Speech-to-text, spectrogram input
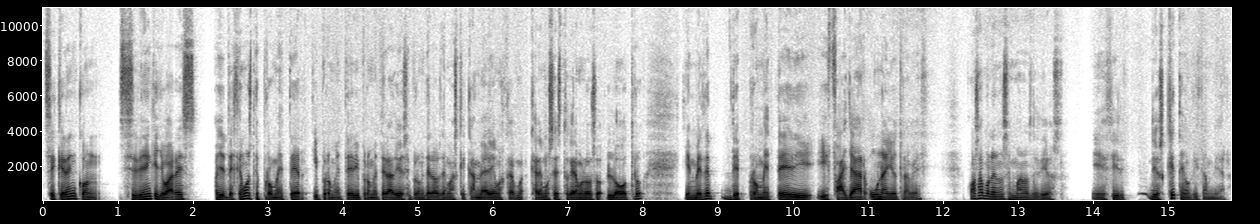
se queden con, si se tienen que llevar es, oye, dejemos de prometer y prometer y prometer a Dios y prometer a los demás que cambiaremos, que, haremos esto, que haremos lo, otro, y en vez de, prometer y, fallar una y otra vez, vamos a ponernos en manos de Dios y decir, Dios, ¿qué tengo que cambiar?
